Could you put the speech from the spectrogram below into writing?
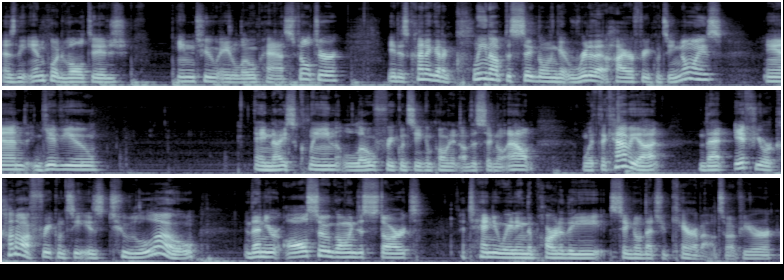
as the input voltage into a low pass filter, it is kind of going to clean up the signal and get rid of that higher frequency noise and give you a nice clean low frequency component of the signal out with the caveat that if your cutoff frequency is too low, then you're also going to start attenuating the part of the signal that you care about. So if your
